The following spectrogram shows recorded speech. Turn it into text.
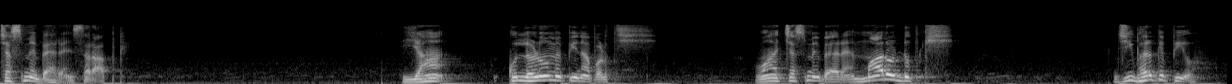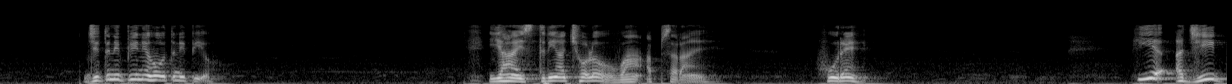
चश्मे बह रहे हैं शराब के। यहाँ कुल्हड़ों में पीना पड़ती। वहाँ चश्मे बह रहे हैं। मारो डुबकी। जी भर के पियो। जितनी पीने हो उतनी पियो। यहाँ स्त्रियाँ छोड़ो, वहाँ अप्सराएँ हुरे ये अजीब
